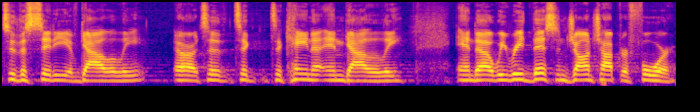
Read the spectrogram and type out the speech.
to the city of Galilee, or to, to, to Cana in Galilee. And uh, we read this in John chapter 4.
